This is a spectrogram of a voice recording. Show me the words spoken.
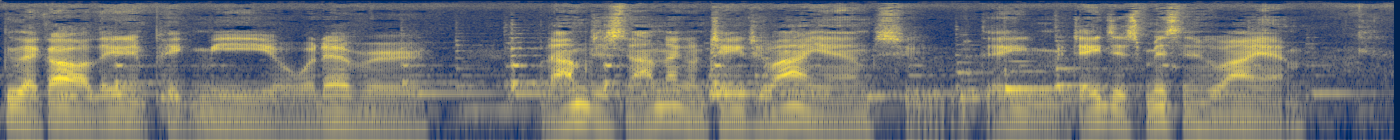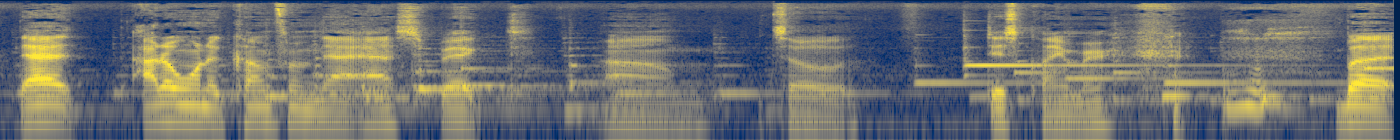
be like, oh, they didn't pick me or whatever. But I'm just I'm not gonna change who I am. Shoot, they they just missing who I am. That I don't want to come from that aspect. Um, so disclaimer. mm-hmm. But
